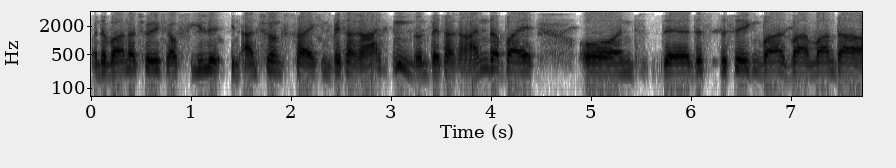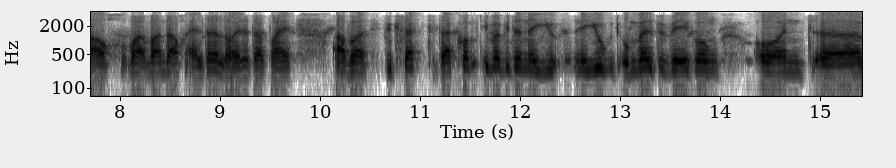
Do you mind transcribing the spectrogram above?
Und da waren natürlich auch viele, in Anführungszeichen, Veteranen und Veteranen dabei. Und äh, das, deswegen war, war, waren da auch war, waren da auch ältere Leute dabei. Aber wie gesagt, da kommt immer wieder eine, Ju eine Jugendumweltbewegung und äh,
